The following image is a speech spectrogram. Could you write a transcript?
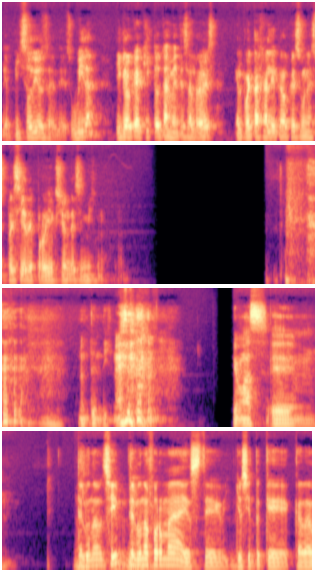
episodios de, de su vida. Y creo que aquí totalmente es al revés. El poeta Halley creo que es una especie de proyección de sí mismo. ¿No? No entendí. ¿Qué más? Em, De alguna, sí, de alguna forma, este, yo siento que cada,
